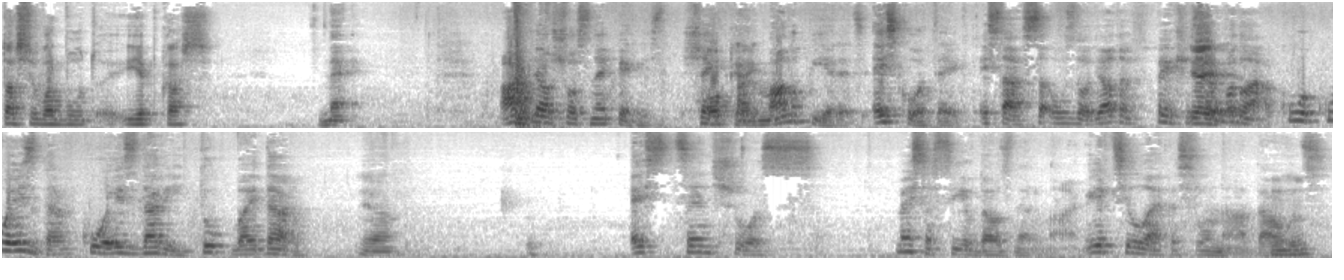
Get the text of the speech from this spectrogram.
Tas var būt jebkas. Nē. Atļaušos nepiekrist. Šeit okay. ar manu pieredzi. Es ko teiktu? Es tā uzdodu jautājumu, pēkšņi jā, jā. padomā, ko, ko es daru, ko es darītu, tu vai daru. Jā. Es cenšos Mēs ar sievu daudz nerunājam. Ir cilvēki, kas runā daudz. Mm -hmm.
